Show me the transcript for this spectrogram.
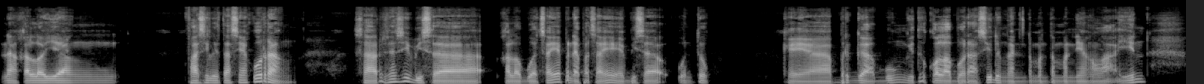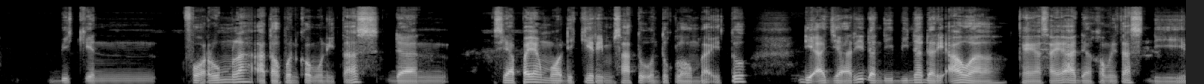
Nah, kalau yang fasilitasnya kurang, seharusnya sih bisa kalau buat saya pendapat saya ya bisa untuk kayak bergabung gitu kolaborasi dengan teman-teman yang lain bikin forum lah ataupun komunitas dan siapa yang mau dikirim satu untuk lomba itu diajari dan dibina dari awal. Kayak saya ada komunitas di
